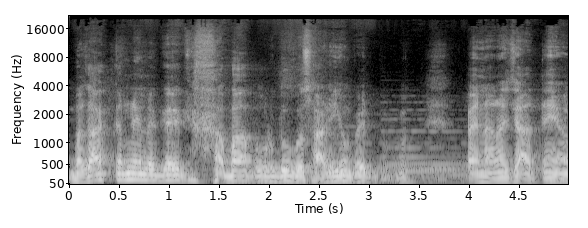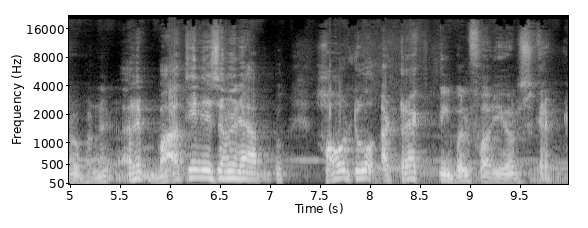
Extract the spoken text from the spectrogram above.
مذاق کرنے لگ گئے کہ اب آپ اردو کو ساڑیوں پہ پہنانا چاہتے ہیں اور اوپر ارے، بات ہی نہیں سمجھ رہے آپ کو۔ How to attract people for your script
